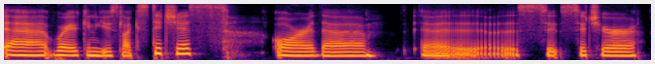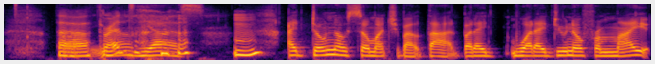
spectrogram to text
uh, where you can use like stitches or the uh, suture the Uh, thread. yeah, yes. Mm. I don't know so much about that, but I what I do know from my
